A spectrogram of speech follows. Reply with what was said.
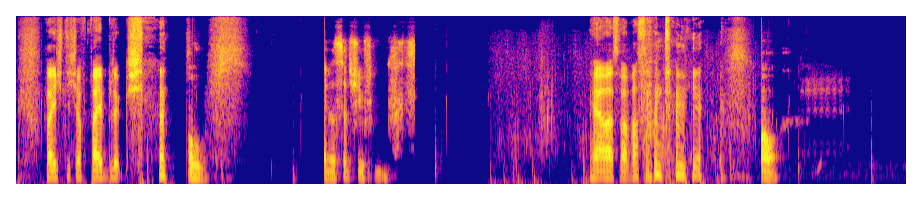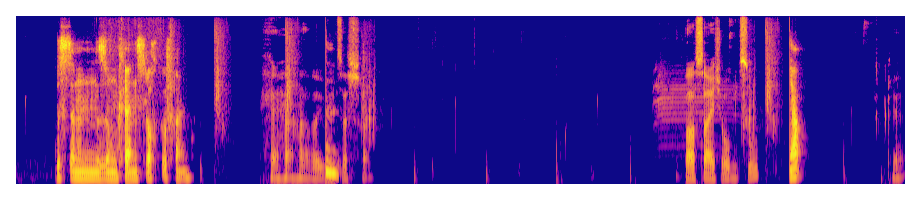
weil ich nicht auf beiden Blöcken stand. Oh. Ja, das hat schief. Ja, aber es war Wasser unter mir. Oh. Bist dann in so ein kleines Loch gefallen. Ja, aber übelst erschrocken. Baust du eigentlich oben zu? Ja. Okay.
